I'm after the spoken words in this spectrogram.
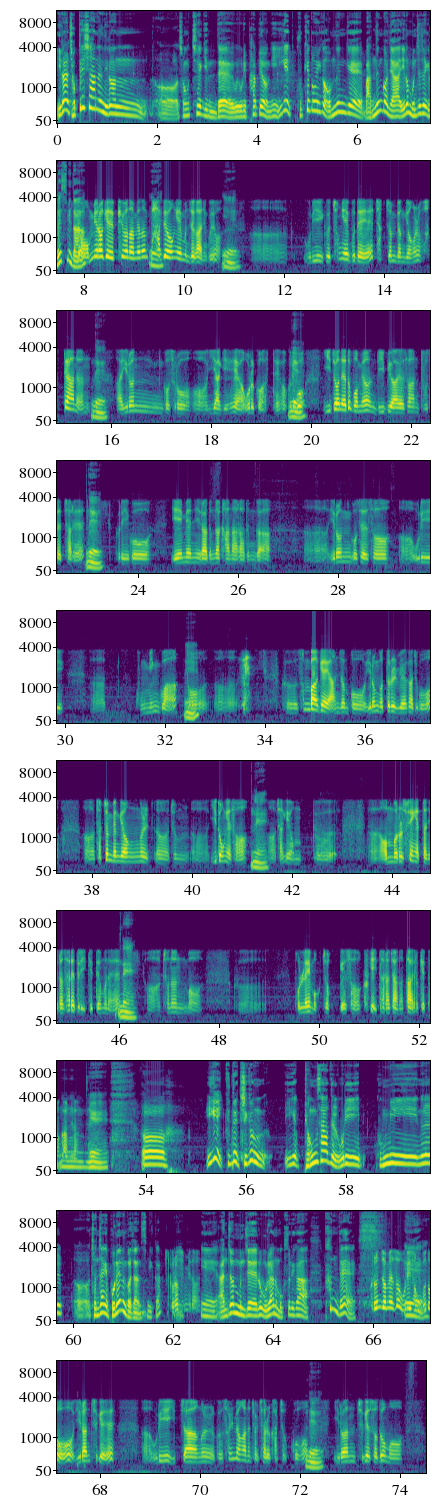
이란을 적대시하는 이런 어, 정책인데 우리, 파병이 이게 국회 동의가 없는 게 맞는 거냐 이런 문제 제기를 했습니다. 엄밀하게 표현하면은 예. 파병의 문제가 아니고요. 예, 어, 우리 그 청해 부대의 작전 변경을 확대하는 네, 아, 이런 것으로 어, 이야기해야 옳을 것 같아요. 그리고 네. 이전에도 보면 리비아에서 한 두세 차례 네, 그리고 예멘이라든가 가나라든가 어, 이런 곳에서 어, 우리 어, 국민과 네. 또 어, 그 선박의 안전 보호 이런 것들을 위해 가지고 어, 작전 변경을 어, 좀 어, 이동해서 네, 어, 자기 업, 그 어, 업무를 수행했던 이런 사례들이 있기 때문에 네. 어, 저는 뭐 그 본래의 목적에서 크게 이탈하지 않았다 이렇게 평가합니다. 음, 예. 어, 이게 근데 지금 이게 병사들 우리 국민을 어, 전장에 보내는 거지 않습니까? 그렇습니다. 예, 안전 문제를 우려하는 목소리가 큰데 그런 점에서 우리 예. 정부도 이란 측에 어, 우리의 입장을 그 설명하는 절차를 갖췄고 네. 이런 측에서도 뭐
